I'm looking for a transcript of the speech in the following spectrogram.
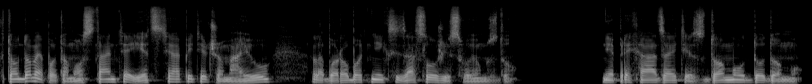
V tom dome potom ostaňte, jedzte a pite, čo majú, lebo robotník si zaslúži svoju mzdu. Neprechádzajte z domu do domu.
